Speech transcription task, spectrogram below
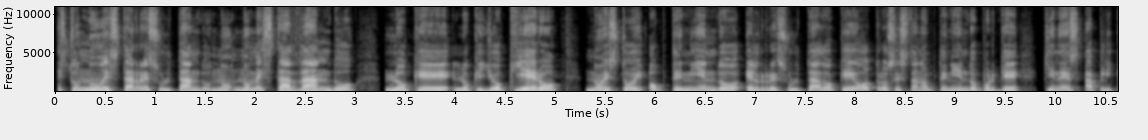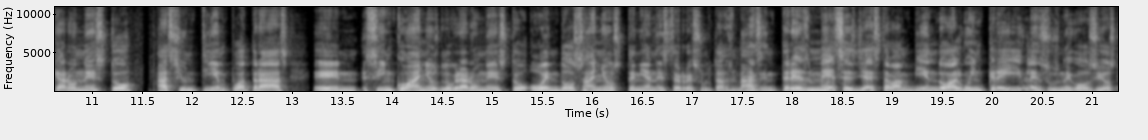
esto no está resultando, no, no me está dando lo que, lo que yo quiero, no estoy obteniendo el resultado que otros están obteniendo porque quienes aplicaron esto hace un tiempo atrás, en cinco años lograron esto o en dos años tenían este resultado. Es más, en tres meses ya estaban viendo algo increíble en sus negocios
